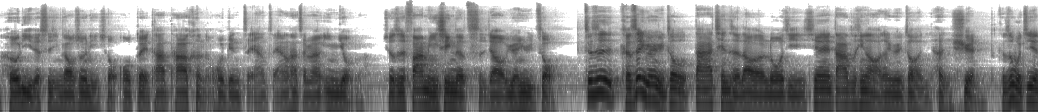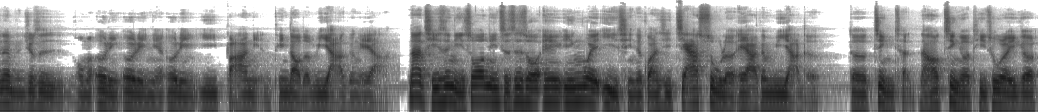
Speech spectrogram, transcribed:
合理的事情告诉你说，哦，对，它它可能会变怎样怎样，它怎么样应用，就是发明新的词叫元宇宙。就是可是元宇宙大家牵扯到的逻辑，现在大家都听到好像元宇宙很很炫，可是我记得那不就是我们二零二零年、二零一八年听到的 VR 跟 AR。那其实你说你只是说，哎、因为疫情的关系，加速了 AR 跟 VR 的的进程，然后进而提出了一个，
